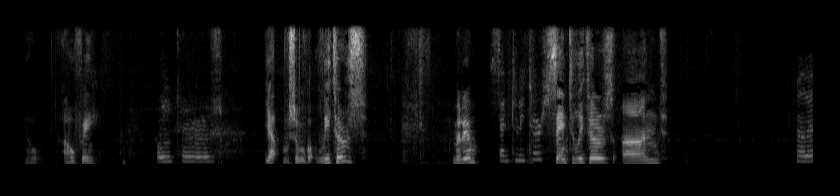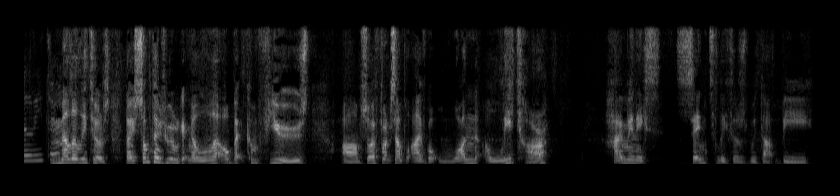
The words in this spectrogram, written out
No. Alfie? Liters. Yep, so we've got litres. Miriam? Centiliters. centilitres and Milliliter. millilitres. Now, sometimes we were getting a little bit confused. Um, so, if, for example, I've got one litre, how many centilitres would that be?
